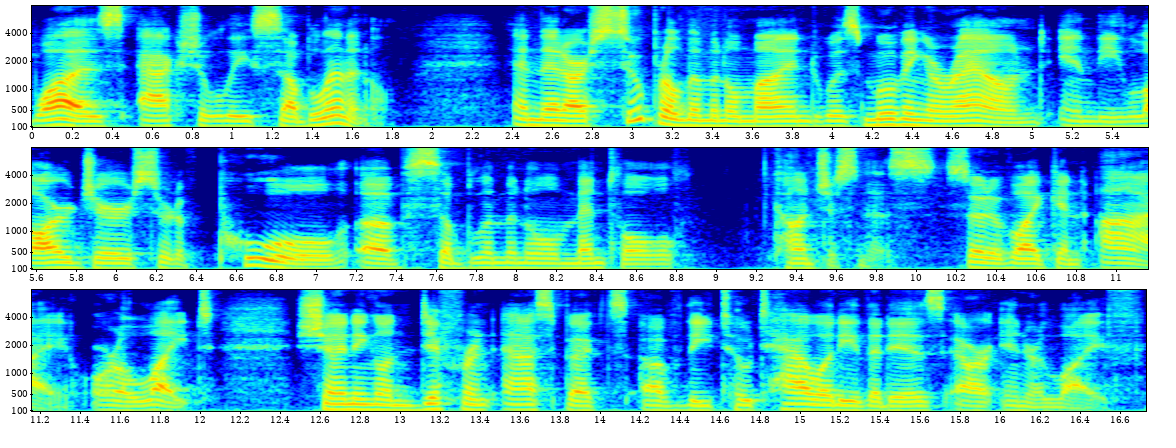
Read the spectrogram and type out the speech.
was actually subliminal, and that our supraliminal mind was moving around in the larger sort of pool of subliminal mental consciousness, sort of like an eye or a light, shining on different aspects of the totality that is our inner life.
